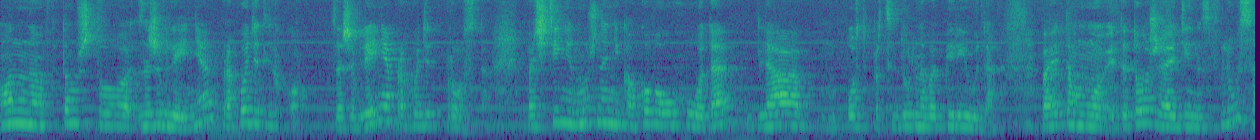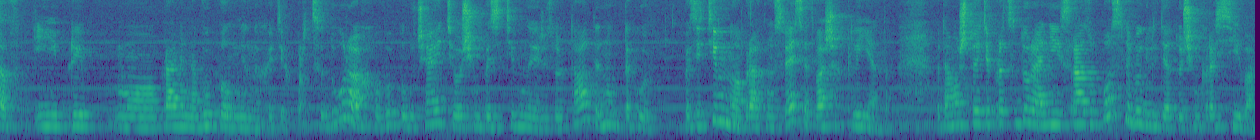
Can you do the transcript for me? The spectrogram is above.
он в том, что заживление проходит легко. Заживление проходит просто. Почти не нужно никакого ухода для постпроцедурного периода. Поэтому это тоже один из плюсов. И при правильно выполненных этих процедурах вы получаете очень позитивные результаты, ну, такую позитивную обратную связь от ваших клиентов. Потому что эти процедуры, они и сразу после выглядят очень красиво,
